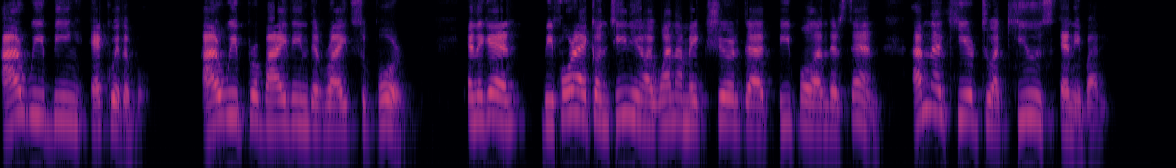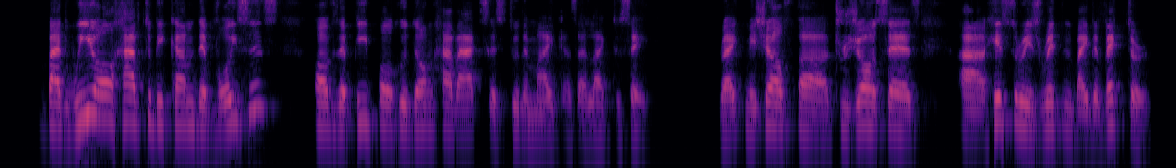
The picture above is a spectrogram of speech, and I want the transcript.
are we being equitable? Are we providing the right support? And again, before I continue, I wanna make sure that people understand, I'm not here to accuse anybody, but we all have to become the voices of the people who don't have access to the mic, as I like to say, right? Michelle uh, says, uh, history is written by the victor.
